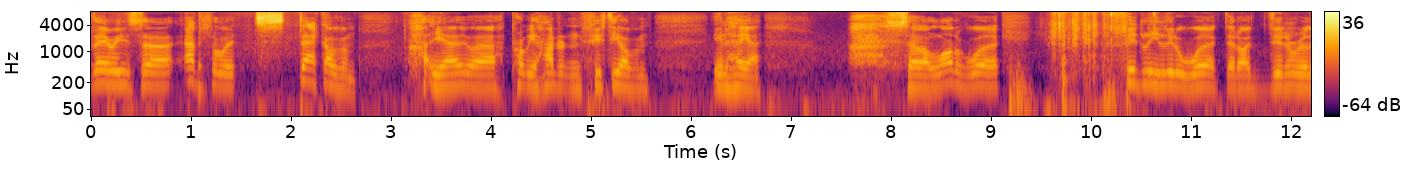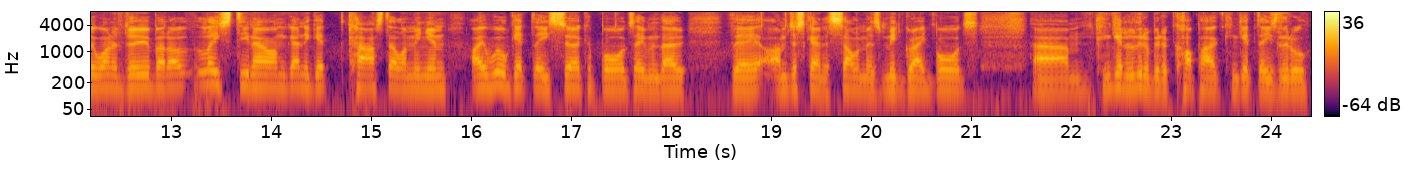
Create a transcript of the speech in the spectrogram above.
there is uh, absolute stack of them you know uh, probably 150 of them in here so a lot of work fiddly little work that I didn't really want to do, but at least, you know, I'm going to get cast aluminium. I will get these circuit boards, even though they're, I'm just going to sell them as mid-grade boards. Um, can get a little bit of copper, can get these little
